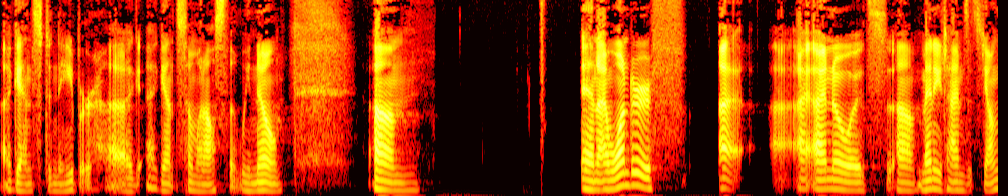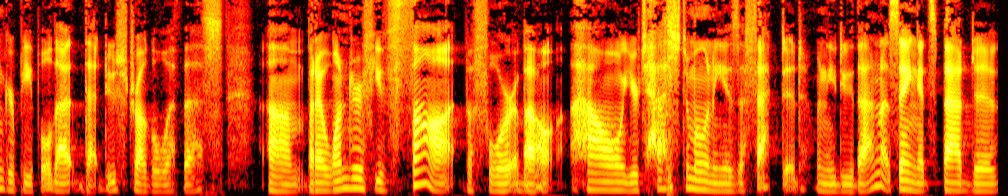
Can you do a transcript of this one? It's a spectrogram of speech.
against a neighbor, uh, against someone else that we know. Um, and I wonder if I, I, I know it's uh, many times it's younger people that that do struggle with this. Um, but I wonder if you've thought before about how your testimony is affected when you do that. I'm not saying it's bad to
